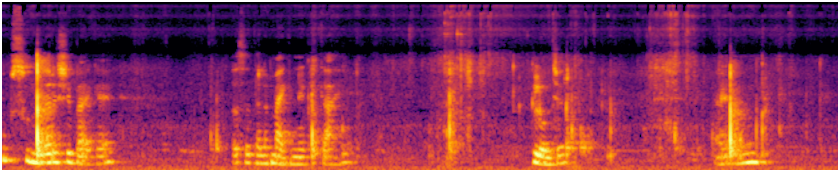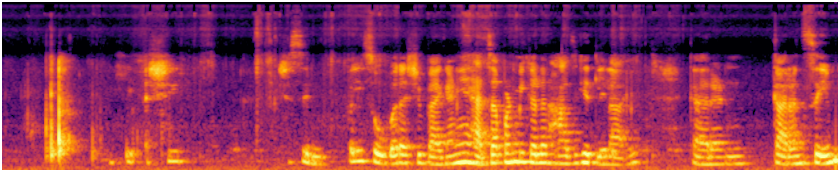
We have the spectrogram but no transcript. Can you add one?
खूप सुंदर अशी बॅग आहे. असं त्याला मॅग्नेटिक आहे. क्लोजर आणि ही अशी अशी सिंपल सोबर अशी बॅग आणि ह्याचा पण मी कलर हाच घेतलेला आहे. कारण कारण सेम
